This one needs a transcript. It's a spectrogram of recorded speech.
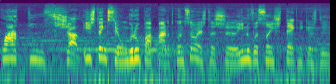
quarto fechado. Isto tem que ser um grupo à parte. Quando são estas eh, inovações técnicas de,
